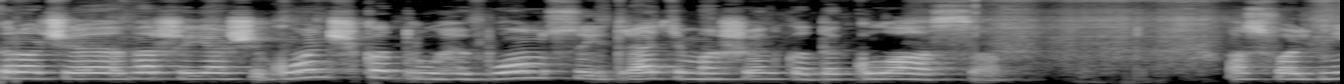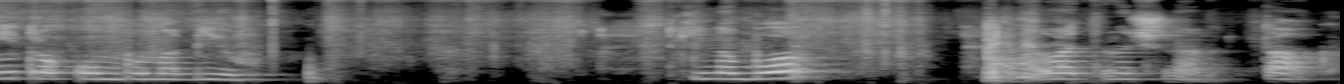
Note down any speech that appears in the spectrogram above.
Коротше, перший ящик гонщика, друге бонуси і третя машинка до класа. Асфальт Нітро комбо набір. Такий набор. Давайте почнемо. Так.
